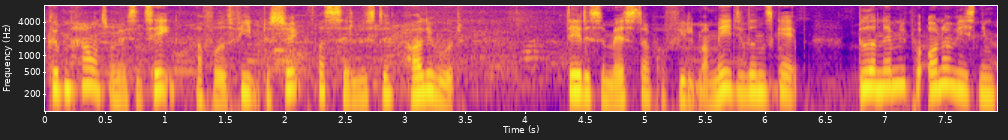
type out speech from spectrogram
Københavns Universitet har fået fint besøg fra selveste Hollywood. Dette semester på film- og medievidenskab byder nemlig på undervisning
